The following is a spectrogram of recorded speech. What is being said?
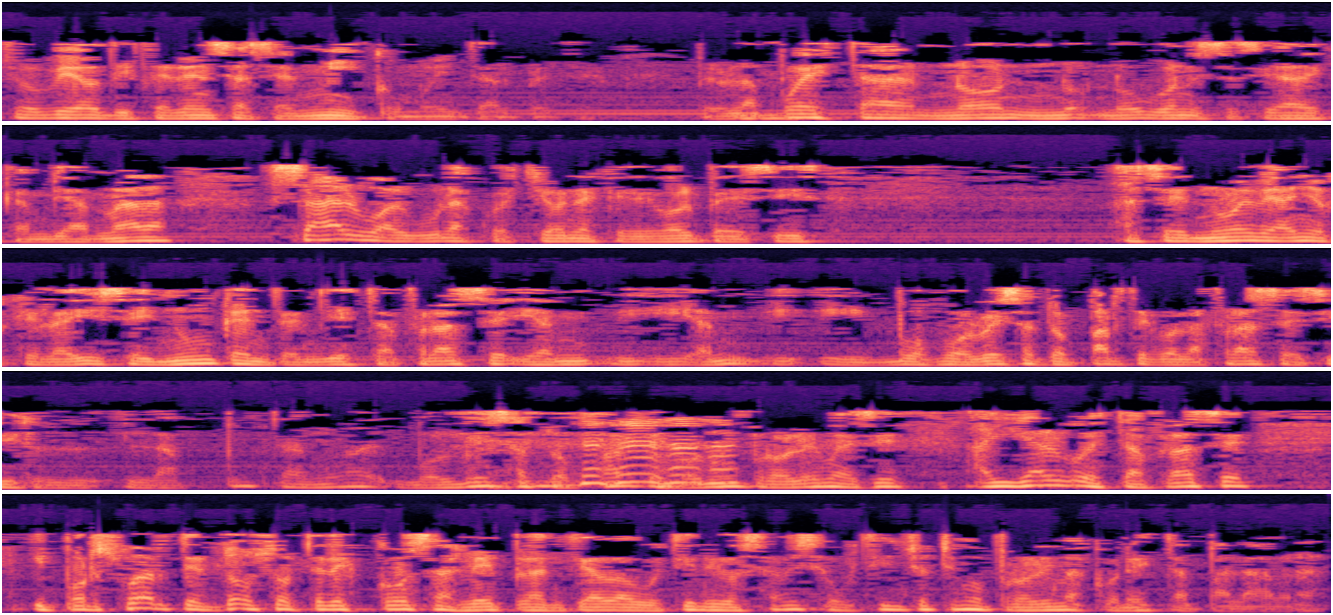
yo veo diferencias en mí como intérprete, pero la apuesta no, no, hubo necesidad de cambiar nada, salvo algunas cuestiones que de golpe decís, hace nueve años que la hice y nunca entendí esta frase y, y, vos volvés a toparte con la frase y decís, la puta no, volvés a toparte con un problema y decís, hay algo de esta frase y por suerte dos o tres cosas le he planteado a Agustín y digo, ¿sabes Agustín? Yo tengo problemas con esta palabra,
